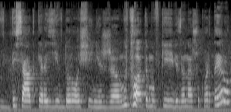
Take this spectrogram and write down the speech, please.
в десятки разів дорожчі, ніж ми платимо в Києві за нашу квартиру.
